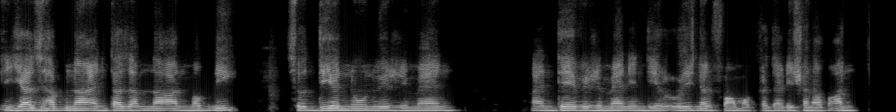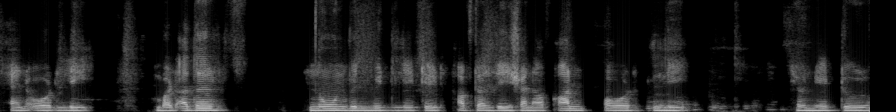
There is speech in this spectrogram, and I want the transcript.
yazhabna and tazhabna are mabni, so their noon will remain and they will remain in their original form after the addition of an and or li. But other noon will be deleted after the addition of an or li. You need to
